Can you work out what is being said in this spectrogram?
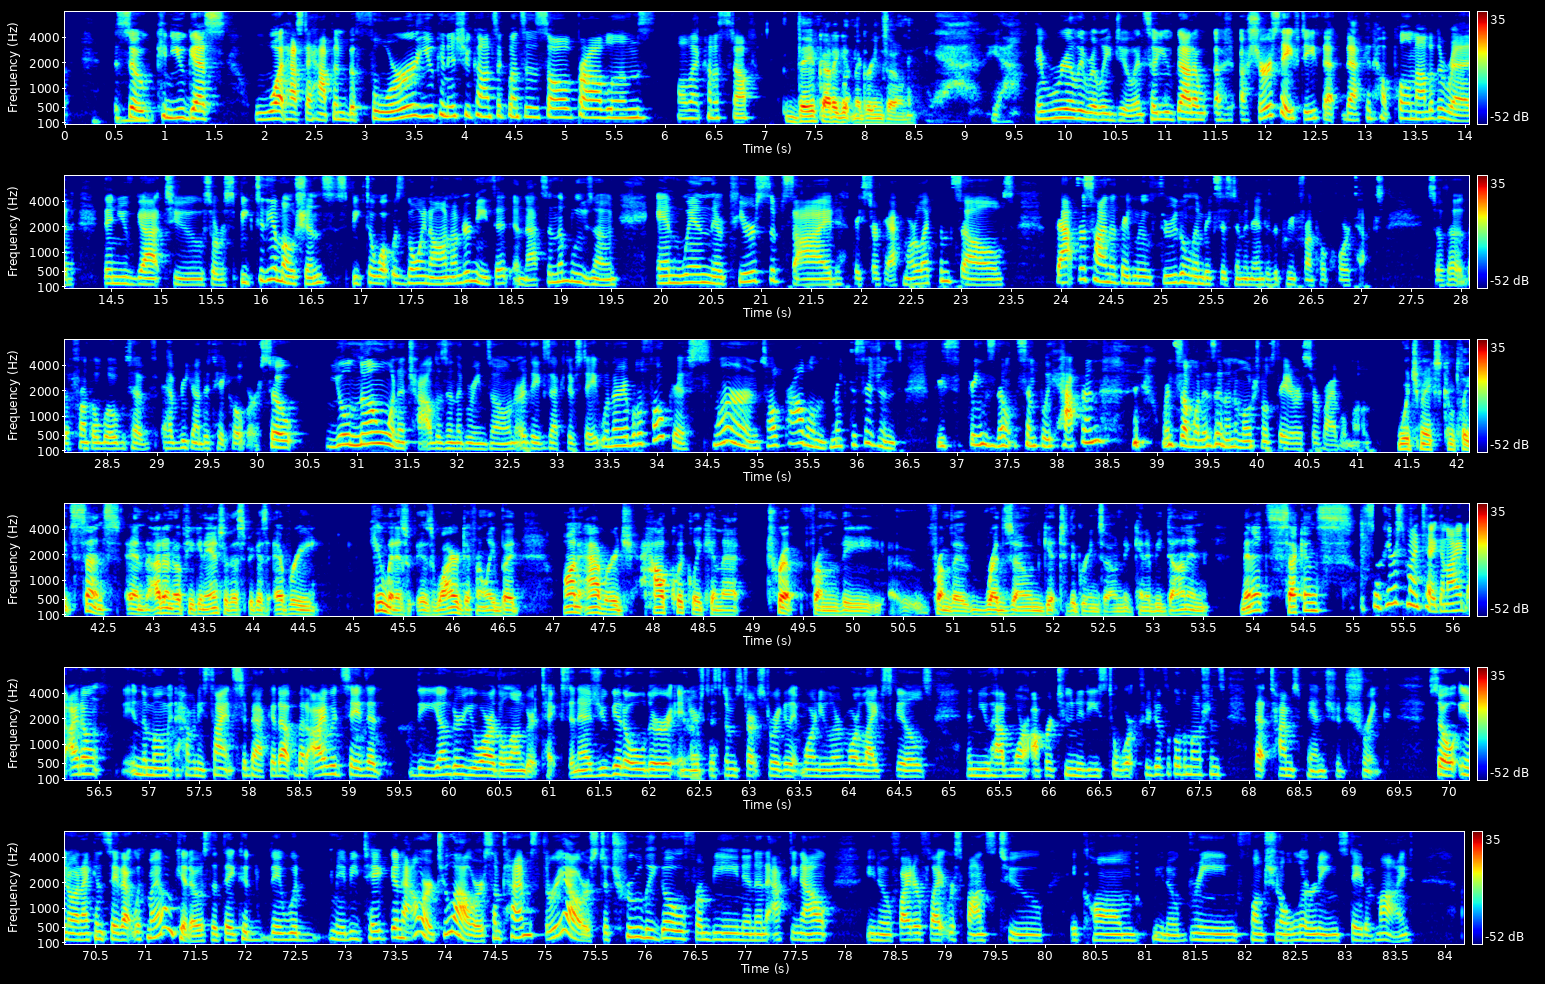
So, can you guess what has to happen before you can issue consequences, solve problems, all that kind of stuff? They've got to get in the green zone. Yeah yeah, they really, really do. And so you've got a, a, a, sure safety that that can help pull them out of the red. Then you've got to sort of speak to the emotions, speak to what was going on underneath it, and that's in the blue zone. And when their tears subside, they start to act more like themselves. That's a sign that they've moved through the limbic system and into the prefrontal cortex. So the, the frontal lobes have have begun to take over. So you'll know when a child is in the green zone or the executive state when they're able to focus, learn, solve problems, make decisions. These things don't simply happen when someone is in an emotional state or a survival mode. Which makes complete sense. And I don't know if you can answer this because every human is, is wired differently, but on average, how quickly can that trip from the uh, from the red zone get to the green zone? Can it be done in minutes, seconds? So here's my take, and I, I don't in the moment have any science to back it up, but I would say that the younger you are, the longer it takes. And as you get older and your system starts to regulate more and you learn more life skills and you have more opportunities to work through difficult emotions, that time span should shrink. So, you know, and I can say that with my own kiddos that they could, they would maybe take an hour, two hours, sometimes three hours to truly go from being in an acting out, you know, fight or flight response to a calm, you know, green, functional learning state of mind.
